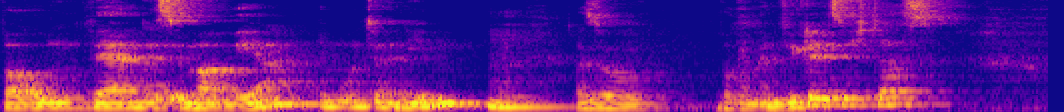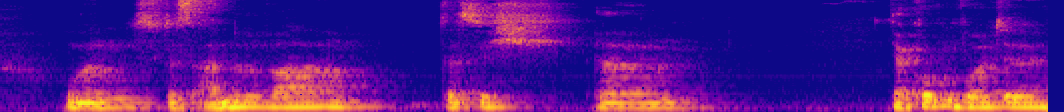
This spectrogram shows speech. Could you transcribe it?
warum werden es immer mehr im Unternehmen? Mhm. Also warum entwickelt sich das? Und das andere war, dass ich äh, ja gucken wollte,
